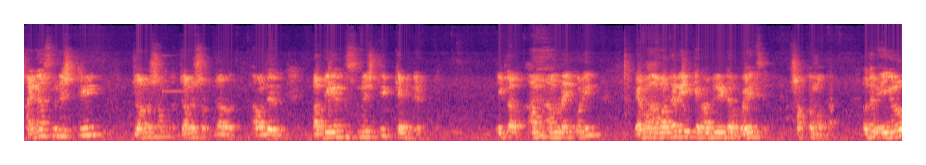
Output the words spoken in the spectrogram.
ফাইন্যান্স মিনিস্ট্রি আমাদের পাবলিক মিনিস্ট্রি ক্যাবিনেট এগুলো আমরাই করি এবং আমাদের এই ক্যাপাবিলিটি হয়েছে, সক্ষমতা। অতএব এগুলো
